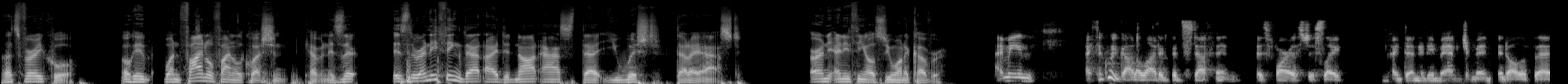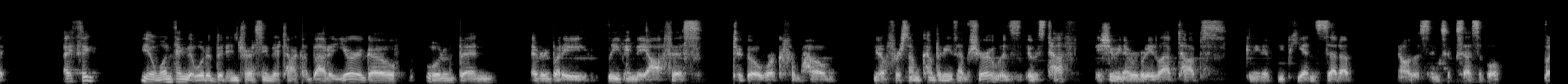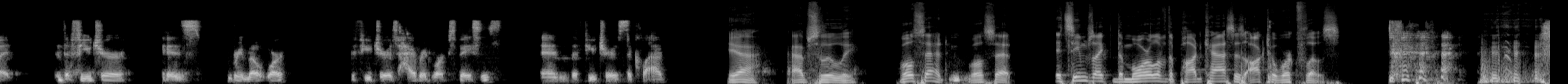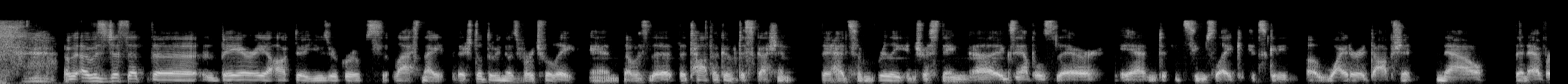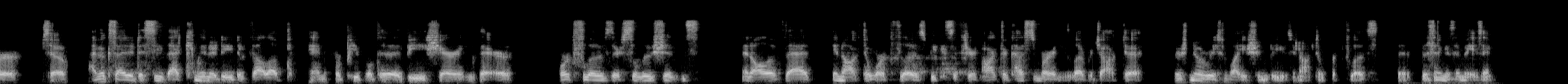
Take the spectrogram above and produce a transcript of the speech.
That's very cool. Okay, one final final question, Kevin. Is there is there anything that I did not ask that you wished that I asked? Or any, anything else you want to cover? I mean, I think we got a lot of good stuff in as far as just like identity management and all of that. I think, you know, one thing that would have been interesting to talk about a year ago would have been everybody leaving the office to go work from home. You know, for some companies, I'm sure it was it was tough issuing everybody laptops, getting a VPN set up, and all those things accessible. But the future is remote work. The future is hybrid workspaces, and the future is the cloud. Yeah, absolutely. Well said. Well said. It seems like the moral of the podcast is Okta workflows. I was just at the Bay Area Okta user groups last night. They're still doing those virtually, and that was the the topic of discussion. They had some really interesting uh, examples there, and it seems like it's getting a wider adoption now than ever. So I'm excited to see that community develop and for people to be sharing their workflows, their solutions, and all of that in Okta workflows. Because if you're an Okta customer and you leverage Okta, there's no reason why you shouldn't be using Okta workflows. The, the thing is amazing.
